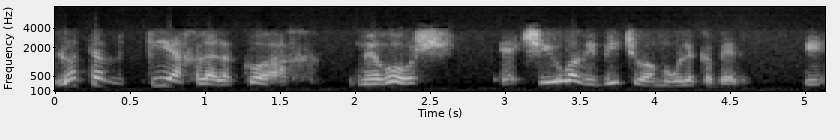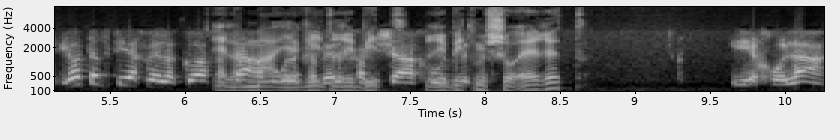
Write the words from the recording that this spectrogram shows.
לא תבטיח ללקוח מראש את שיעור הריבית שהוא אמור לקבל. היא לא תבטיח ללקוח, אתה מה, אמור לקבל ריבית, 5% ריבית משוערת? היא יכולה,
